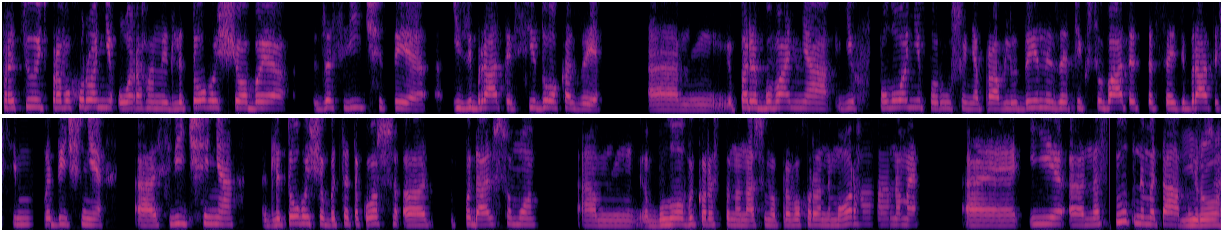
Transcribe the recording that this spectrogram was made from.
працюють правоохоронні органи для того, щоб засвідчити і зібрати всі докази перебування їх в полоні, порушення прав людини, зафіксувати це все, зібрати всі медичні свідчення для того, щоб це також в подальшому ем, було використано нашими правоохоронними органами. Е, і е, наступним етапом Іро,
